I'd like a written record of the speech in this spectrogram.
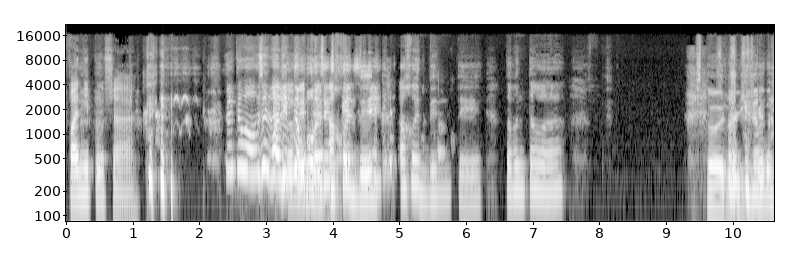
funny po siya. Natawa ako sa lalim ng Sabi, boses. Ako kasi. din. Ako din, te. Tawan-tawa. Story. Ganun?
